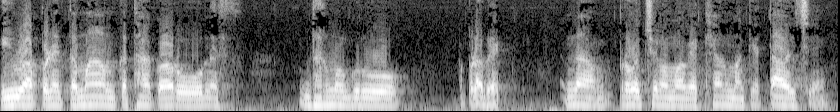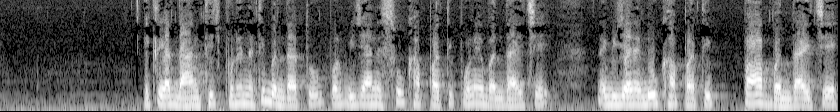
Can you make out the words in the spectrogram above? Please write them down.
એવું આપણે તમામ કથાકારો અને ધર્મગુરુઓ આપણા પ્રવચનોમાં, વ્યાખ્યાનમાં કહેતા હોય છે. એકલા દાનથી જ પુણ્ય નથી બંધાતું, પણ બીજાને સુખ આપવાથી પુણ્ય બંધાય છે અને બીજાને દુઃખ આપવાથી પાપ બંધાય છે.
